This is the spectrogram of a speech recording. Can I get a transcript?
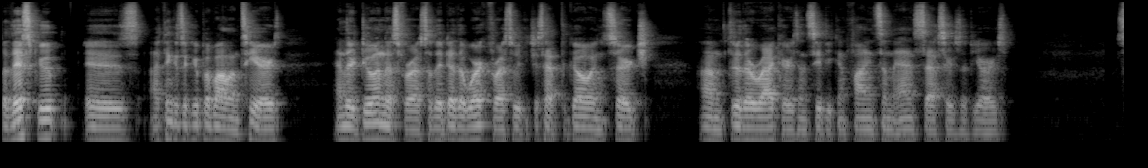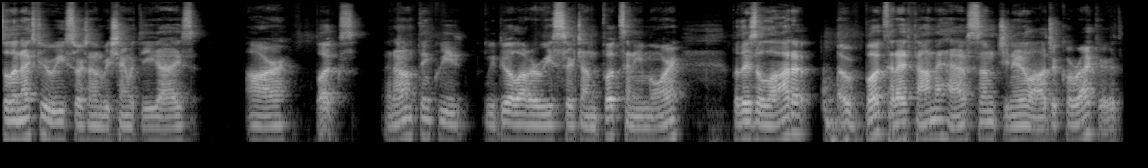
But this group is, I think, it's a group of volunteers, and they're doing this for us. So they did the work for us. So we just have to go and search um, through their records and see if you can find some ancestors of yours. So the next few resources I'm going to be sharing with you guys are books. And I don't think we, we do a lot of research on books anymore, but there's a lot of, of books that I found that have some genealogical records.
